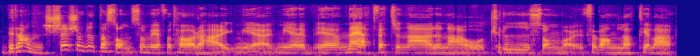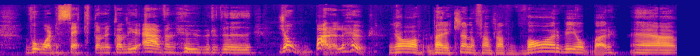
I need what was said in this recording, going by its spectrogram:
branscher som ritas om som vi har fått höra här med, med eh, nätveterinärerna och Kry som har förvandlat hela vårdsektorn. Utan det är ju även hur vi jobbar, eller hur? Ja, verkligen och framförallt var vi jobbar. Eh,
